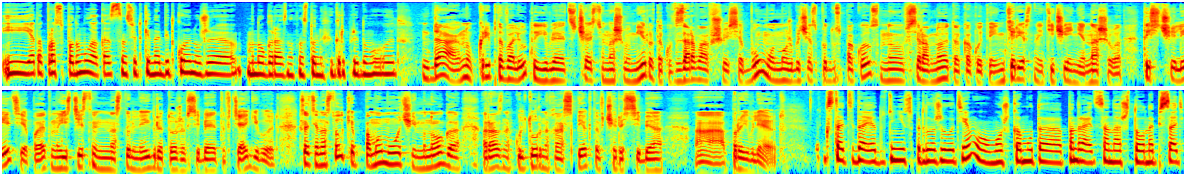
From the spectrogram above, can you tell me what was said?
и я так просто подумала, оказывается, все-таки на биткоин уже много разных настольных игр придумывают. Да, ну, криптовалюта является частью нашего мира, такой взорвавшийся бум, он, может быть, сейчас подуспокоился, но все равно это какое-то интересное течение нашего тысячелетия, поэтому, естественно, настольные игры тоже в себя это втягивают. Кстати, настолки, по-моему, очень много разных культурных аспектов через себя а, проявляют. Кстати, да, я Денису предложила тему. Может, кому-то понравится она, что написать.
